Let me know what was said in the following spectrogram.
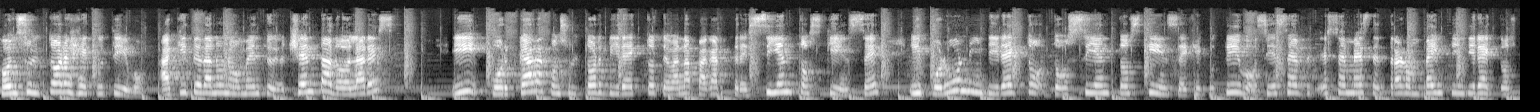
consultor ejecutivo. Aquí te dan un aumento de 80 dólares y por cada consultor directo te van a pagar 315 y por un indirecto 215 ejecutivo. Si ese, ese mes te entraron 20 indirectos,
